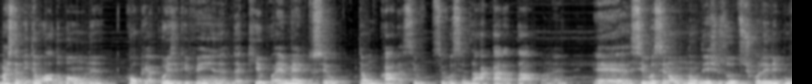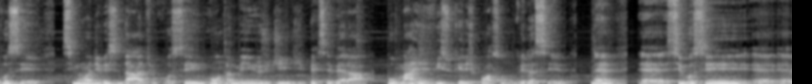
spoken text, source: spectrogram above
Mas também tem um lado bom, né? Qualquer coisa que venha daquilo é mérito seu. Então, cara, se, se você dá a cara a tapa, né? É, se você não, não deixa os outros escolherem por você, se numa adversidade você encontra meios de, de perseverar, por mais difícil que eles possam vir a ser, né? É, se você é, é,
